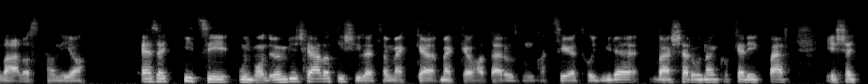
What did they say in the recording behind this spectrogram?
választania. Ez egy pici, úgymond önvizsgálat is, illetve meg kell, meg kell határoznunk a célt, hogy mire vásárolnánk a kerékpárt, és egy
